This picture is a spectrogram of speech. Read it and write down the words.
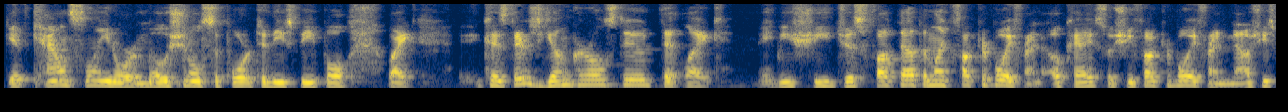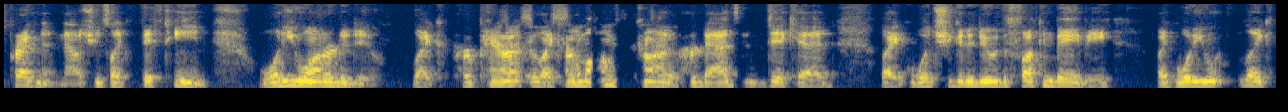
give counseling or emotional support to these people? Like, because there's young girls, dude, that like maybe she just fucked up and like fucked her boyfriend. Okay, so she fucked her boyfriend. Now she's pregnant. Now she's like 15. What do you want her to do? Like her parent, like her mom's con, her dad's a dickhead. Like, what's she gonna do with the fucking baby? Like, what do you like?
